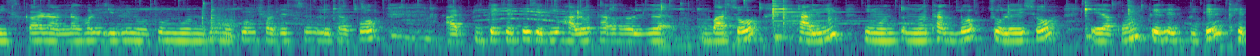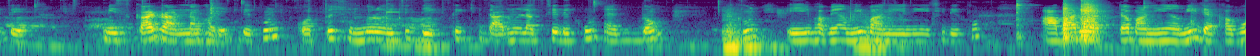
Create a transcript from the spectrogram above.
মিসকার রান্নাঘরে যদি নতুন বন্ধু, নতুন সদস্য হয়ে থাকো আর পিঠে খেতে যদি ভালো বাসো তাহলে নিমন্ত্রণ থাকল, চলে এসো এরকম তেলের পিঠে খেতে। মিসকার রান্নাঘরে। দেখুন, কত সুন্দর হয়েছে, দেখতে কি দারুণ লাগছে, দেখুন, একদম। দেখুন, এইভাবে আমি বানিয়ে নিয়েছি, দেখুন। আবারও একটা বানিয়ে আমি দেখাবো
